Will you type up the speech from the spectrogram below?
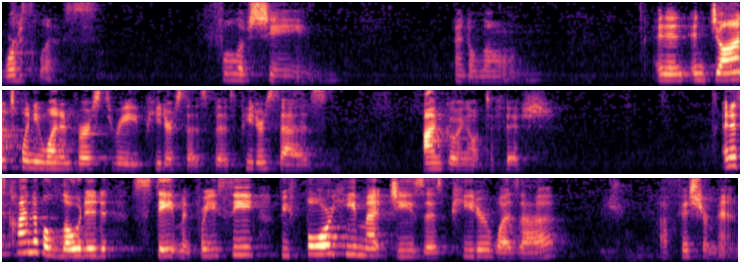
worthless, full of shame, and alone. And in, in John 21 and verse 3, Peter says this Peter says, I'm going out to fish. And it's kind of a loaded statement, for you see, before he met Jesus, Peter was a, a fisherman.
